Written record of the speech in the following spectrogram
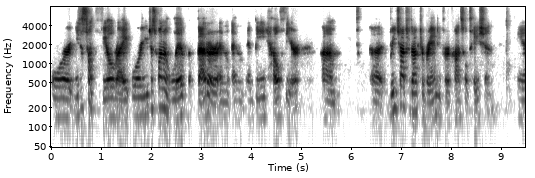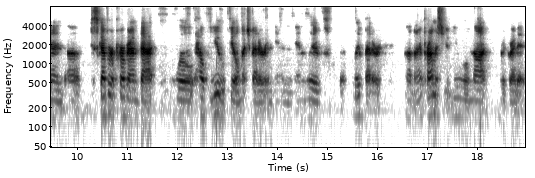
or you just don't feel right, or you just want to live better and, and, and be healthier, um, uh, reach out to Dr. Brandy for a consultation and uh, discover a program that will help you feel much better and, and, and live live better. Um, I promise you, you will not regret it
